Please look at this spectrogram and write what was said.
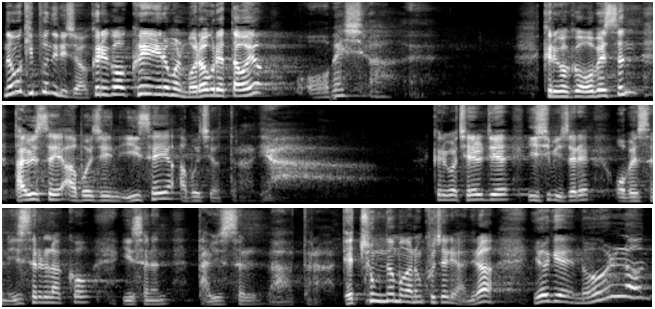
너무 기쁜 일이죠. 그리고 그의 이름을 뭐라고 그랬다고요? 오벳이라. 그리고 그 오벳은 다윗의 아버지인 이세의 아버지였더라. 이야. 그리고 제일 뒤에 22절에 오벳은 이세를 낳고 이세는 다윗을 낳았더라. 대충 넘어가는 구절이 아니라 여기에 놀라운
